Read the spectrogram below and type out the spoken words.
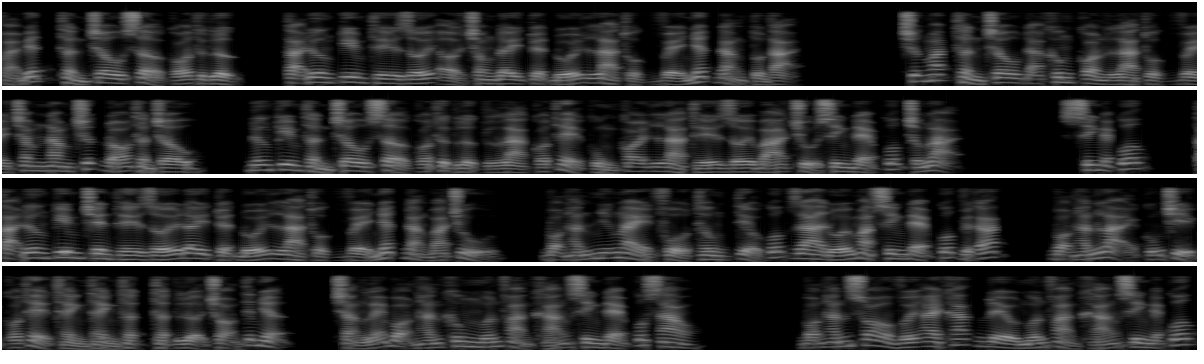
Phải biết thần châu sở có thực lực, tại đương kim thế giới ở trong đây tuyệt đối là thuộc về nhất đẳng tồn tại. Trước mắt thần châu đã không còn là thuộc về trăm năm trước đó thần châu, đương kim thần châu sở có thực lực là có thể cùng coi là thế giới bá chủ xinh đẹp quốc chống lại. Xinh đẹp quốc, tại đương kim trên thế giới đây tuyệt đối là thuộc về nhất đẳng bá chủ, bọn hắn những n à y phổ thông tiểu quốc gia đối mặt xinh đẹp quốc việt ác bọn hắn lại cũng chỉ có thể thành thành thật thật lựa chọn tiếp nhận, chẳng lẽ bọn hắn không muốn phản kháng xinh đẹp quốc sao? Bọn hắn so với ai khác đều muốn phản kháng Sinh đẹp quốc,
